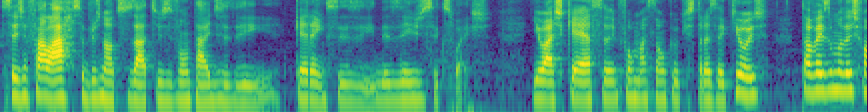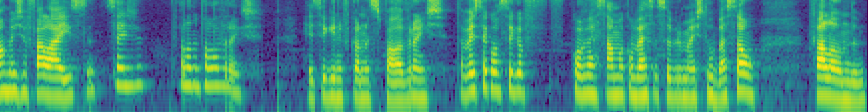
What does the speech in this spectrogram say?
seja falar sobre os nossos atos e vontades e querências e desejos sexuais. E eu acho que é essa informação que eu quis trazer aqui hoje. Talvez uma das formas de falar isso seja falando palavrões, ressignificando esses palavrões. Talvez você consiga conversar uma conversa sobre masturbação falando.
